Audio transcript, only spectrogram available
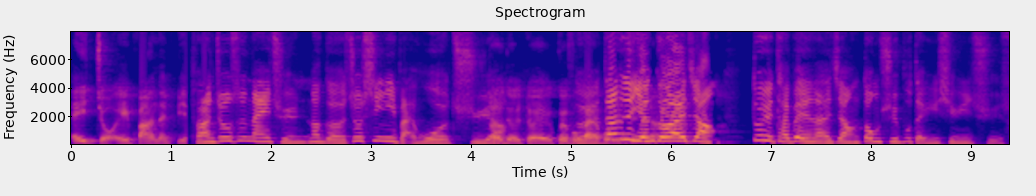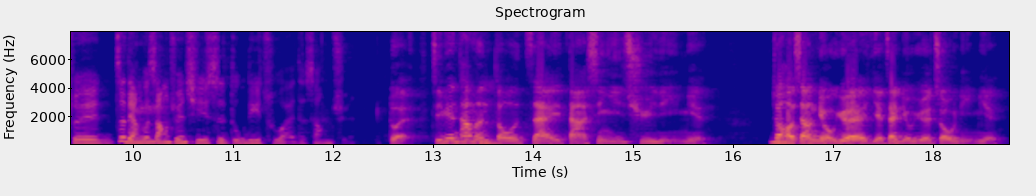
A 九 A 八那边，反正就是那一群那个就信义百货区啊，对对对，贵妇百货。但是严格来讲，对于台北人来讲，东区不等于信义区，所以这两个商圈其实是独立出来的商圈。对，即便他们都在大信义区里面，就好像纽约也在纽约州里面，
